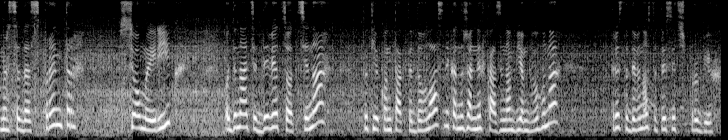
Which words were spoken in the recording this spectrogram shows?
Мерседес Спринтер. Сьомий рік. 11 900 ціна. Тут є контакти до власника. На жаль, не вказано об'єм двигуна. 390 тисяч пробіг.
